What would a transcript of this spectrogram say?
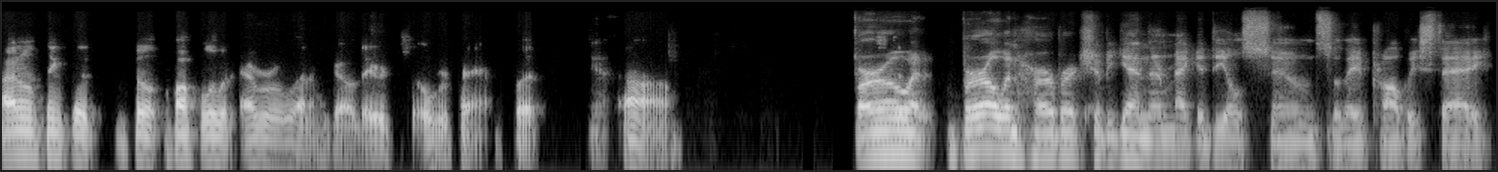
I don't think that Buffalo would ever let him go. They would just overpay him. But yeah. Um, Burrow and Burrow and Herbert should be getting their mega deals soon, so they'd probably stay.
